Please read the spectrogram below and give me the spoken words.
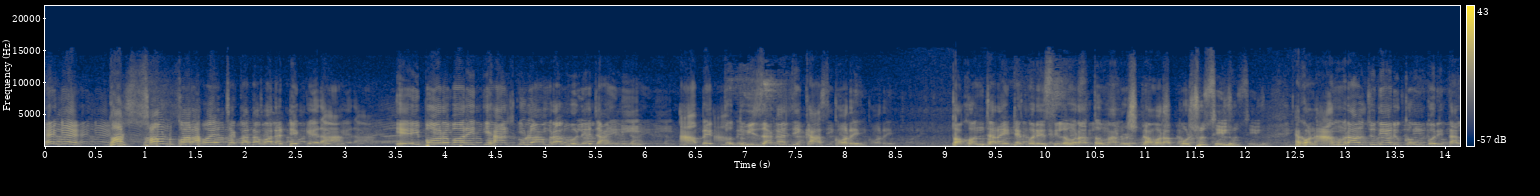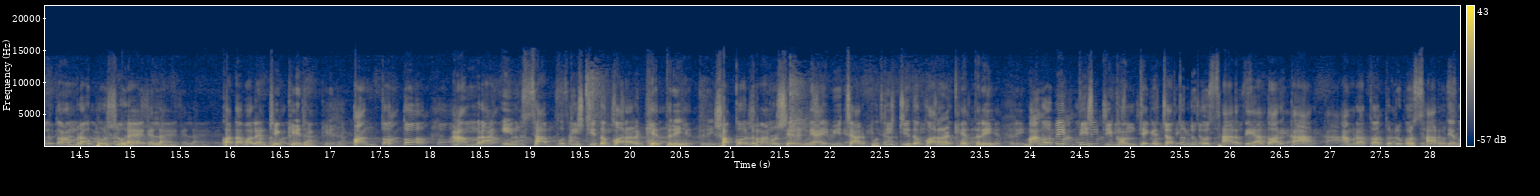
ভেঙে ধর্ষণ করা হয়েছে। কথা বলে টেকেরা এই বর্বর ইতিহাসগুলো আমরা ভুলে যাইনি। আবেগ তো দুই জায়গাতেই কাজ করে। তখন যারা এটা করেছিল, ওরা তো মানুষ না, ওরা পশু ছিল। এখন আমরাও যদি এরকম করি, তাহলে তো আমরাও পশু হয়ে গেলাম। কথা বলেন ঠিক কিনা? অন্তত আমরা ইনসাফ প্রতিষ্ঠিত করার ক্ষেত্রে, সকল মানুষের ন্যায় বিচার প্রতিষ্ঠিত করার ক্ষেত্রে, মানবিক দৃষ্টিকোণ থেকে যতটুকু ছাড় দেয়া দরকার, আমরা ততটুকু ছাড় দেব,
